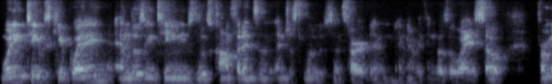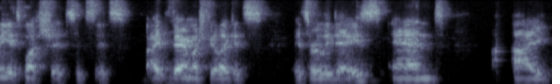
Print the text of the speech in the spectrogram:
winning teams keep winning, and losing teams lose confidence and, and just lose and start, and, and, everything goes away. So for me, it's much. It's it's it's. I very much feel like it's it's early days, and I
